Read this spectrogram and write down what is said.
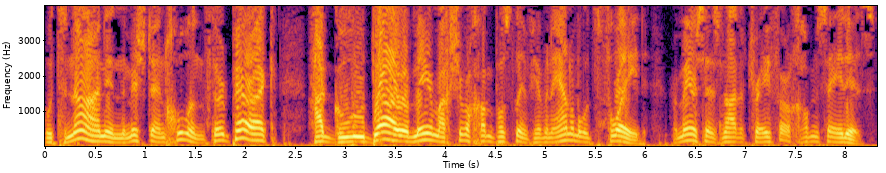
Utanan in the Mishnah and Chulin, third parak, Hagluda Rameir Machshiv Chacham Poslim. If you have an animal, it's flayed. Rameir says not a treifa, Chacham say it is.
